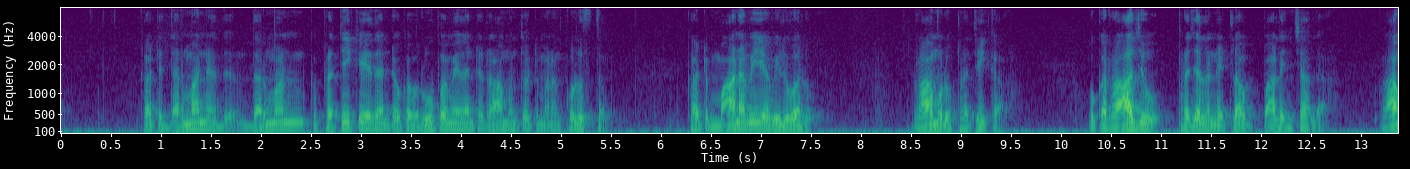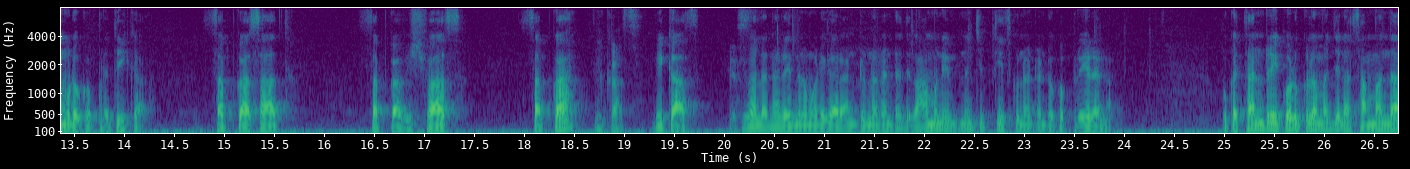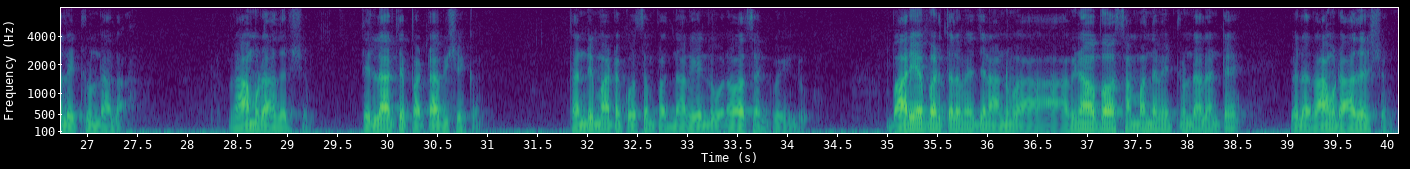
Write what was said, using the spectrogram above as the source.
కాబట్టి ధర్మాన్ని ధర్మానికి ప్రతీక ఏదంటే ఒక రూపం ఏదంటే రామునితో మనం కొలుస్తాం. కాబట్టి మానవీయ విలువలు రాముడు ప్రతీక. ఒక రాజు ప్రజలను ఎట్లా పాలించాలా? రాముడు ఒక ప్రతీక. సబ్కా సాత్ సబ్కా విశ్వాస్ సబ్కా వికాస్. వికాస్. ఇవాళ నరేంద్ర మోడీ గారు అంటున్నారంటే అది రాముని నుంచి తీసుకున్నటువంటి ఒక ప్రేరణ. ఒక తండ్రి కొడుకుల మధ్యన సంబంధాలు ఎట్లుండాలా? రాముడు ఆదర్శం. తెల్లారితే పట్టాభిషేకం. తండ్రి మాట కోసం పద్నాలుగేళ్ళు వనవాసానికి పోయిండు. భార్యాభర్తల మధ్యన అను అవినాభావ సంబంధం ఎట్లుండాలంటే ఇవాళ రాముడు ఆదర్శం.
